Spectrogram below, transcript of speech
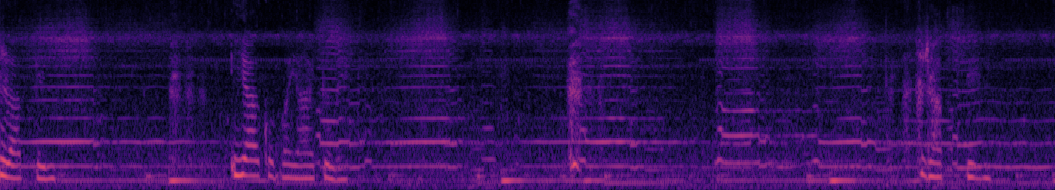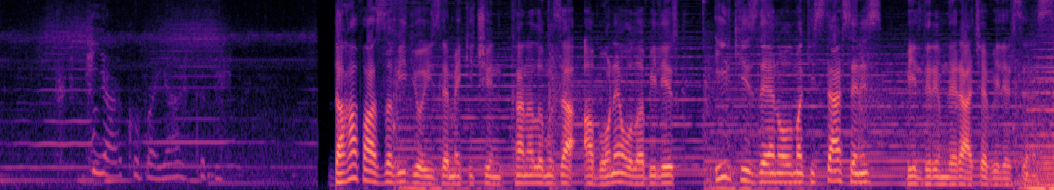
Rabbim Yakup'a yardım et. Rabbim Yakup'a yardım et. Daha fazla video izlemek için kanalımıza abone olabilir, ilk izleyen olmak isterseniz bildirimleri açabilirsiniz.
